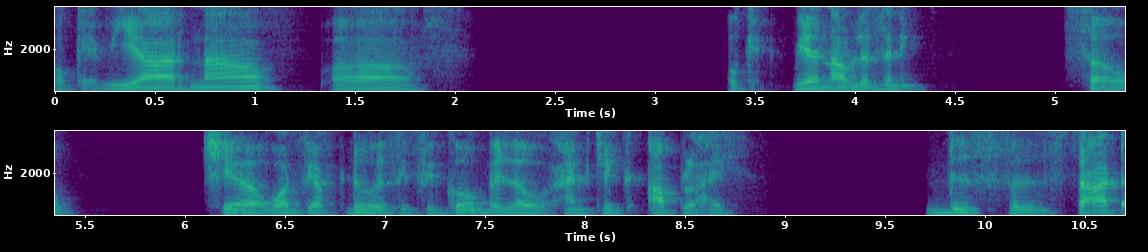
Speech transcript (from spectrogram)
Okay we are now uh, okay we are now listening. So here what we have to do is if you go below and click apply this will start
